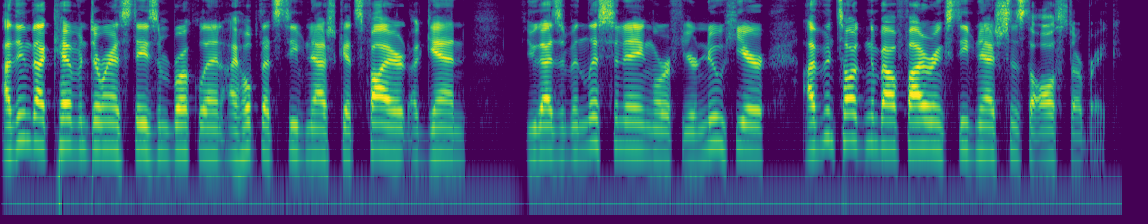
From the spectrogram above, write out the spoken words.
I think that Kevin Durant stays in Brooklyn. I hope that Steve Nash gets fired again. If you guys have been listening or if you're new here, I've been talking about firing Steve Nash since the All Star break.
